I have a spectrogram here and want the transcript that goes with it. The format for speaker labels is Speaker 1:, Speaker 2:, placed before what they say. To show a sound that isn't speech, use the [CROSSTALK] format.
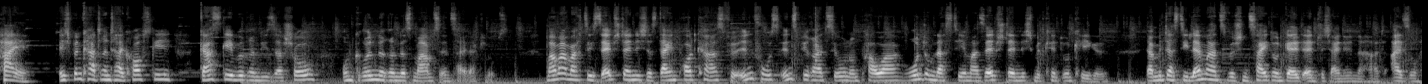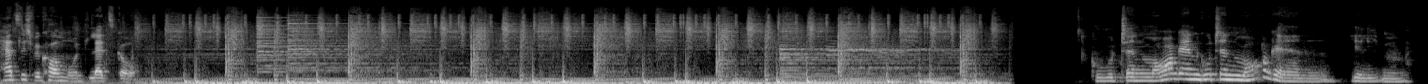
Speaker 1: Hi, ich bin Katrin Talkowski, Gastgeberin dieser Show und Gründerin des Moms Insider Clubs. Mama macht sich selbstständig ist dein Podcast für Infos, Inspiration und Power rund um das Thema selbstständig mit Kind und Kegel, damit das Dilemma zwischen Zeit und Geld endlich ein Ende hat. Also herzlich willkommen und let's go. Guten Morgen, guten Morgen, ihr Lieben.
